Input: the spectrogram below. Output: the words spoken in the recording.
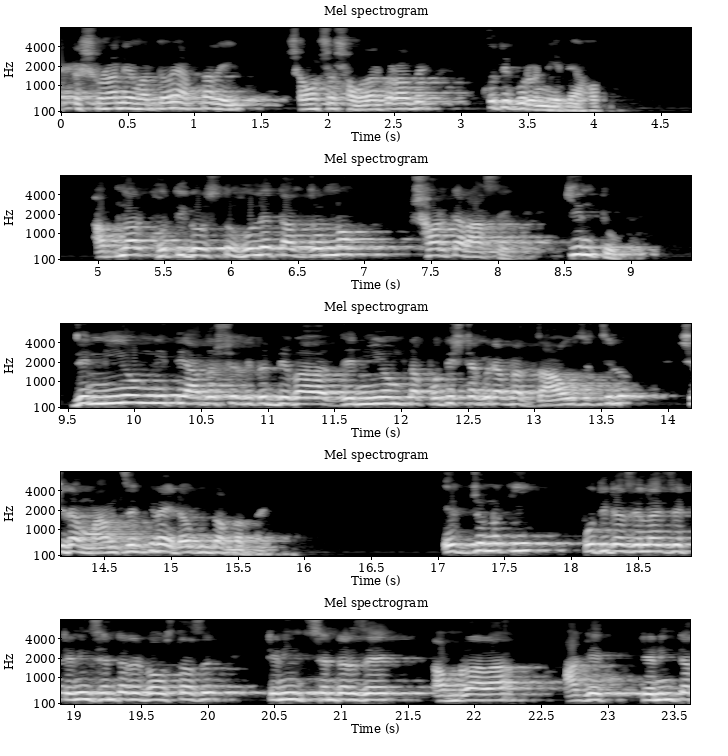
একটা শুনানির মাধ্যমে আপনার এই সমস্যার সমাধান করা হবে, ক্ষতিপূরণ নিয়ে দেওয়া হবে। আপনার ক্ষতিগ্রস্ত হলে তার জন্য সরকার আছে, কিন্তু যে নিয়ম, নীতি, আদর্শের ভিতর দিয়ে বা যে নিয়মটা প্রতিষ্ঠা করে আপনার যাওয়া উচিত ছিল, সেটা মানছেন কিনা এটাও কিন্তু আপনার দায়িত্ব এর জন্য কি প্রতিটা জেলায় যে ট্রেনিং সেন্টারের ব্যবস্থা আছে ট্রেনিং সেন্টারে যে আপনারা আগে ট্রেনিংটা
